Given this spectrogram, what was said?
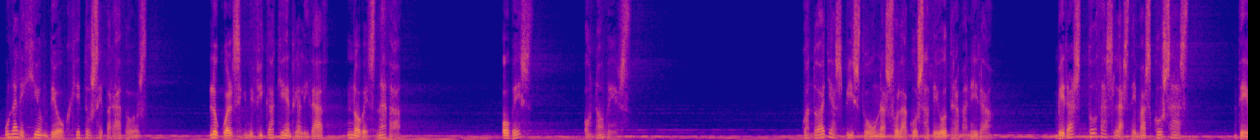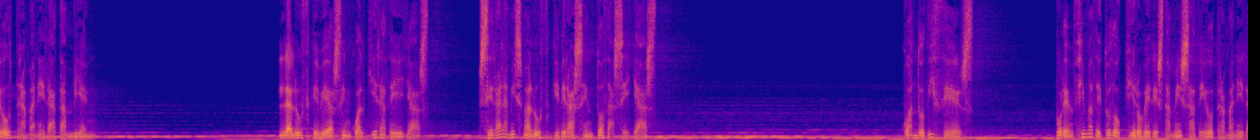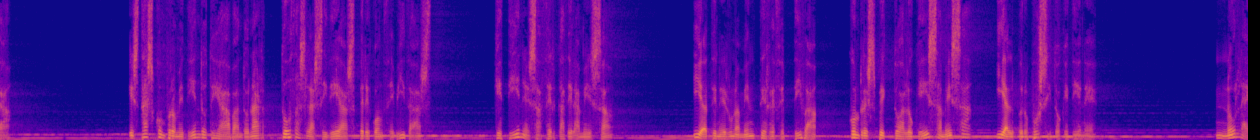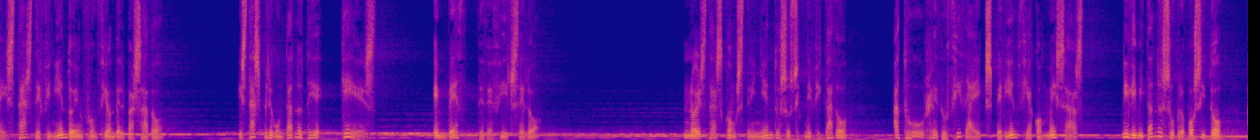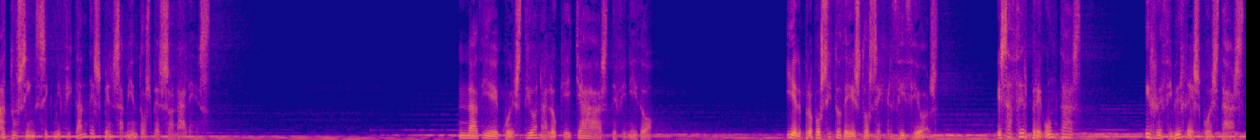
una legión de objetos separados, lo cual significa que en realidad no ves nada. O ves o no ves. Cuando hayas visto una sola cosa de otra manera, verás todas las demás cosas de otra manera también. La luz que veas en cualquiera de ellas será la misma luz que verás en todas ellas. Cuando dices, por encima de todo quiero ver esta mesa de otra manera, estás comprometiéndote a abandonar todas las ideas preconcebidas que tienes acerca de la mesa y a tener una mente receptiva con respecto a lo que esa mesa y al propósito que tiene. No la estás definiendo en función del pasado. Estás preguntándote qué es en vez de decírselo. No estás constriñendo su significado a tu reducida experiencia con mesas, ni limitando su propósito a tus insignificantes pensamientos personales. Nadie cuestiona lo que ya has definido. Y el propósito de estos ejercicios es hacer preguntas y recibir respuestas.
